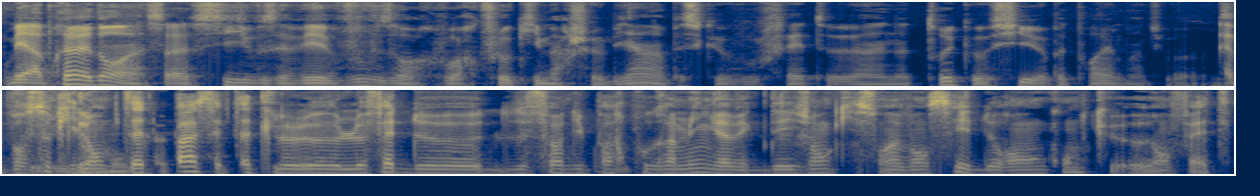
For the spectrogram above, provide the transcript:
Mais après, non, hein, ça, si vous avez vous votre workflow qui marche bien parce que vous faites euh, un autre truc aussi, pas de problème. Hein, tu vois. Et pour ceux qui l'ont peut-être pas, c'est peut-être le, le, fait de, de, faire du pair programming avec des gens qui sont avancés et de rendre compte que eux, en fait,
